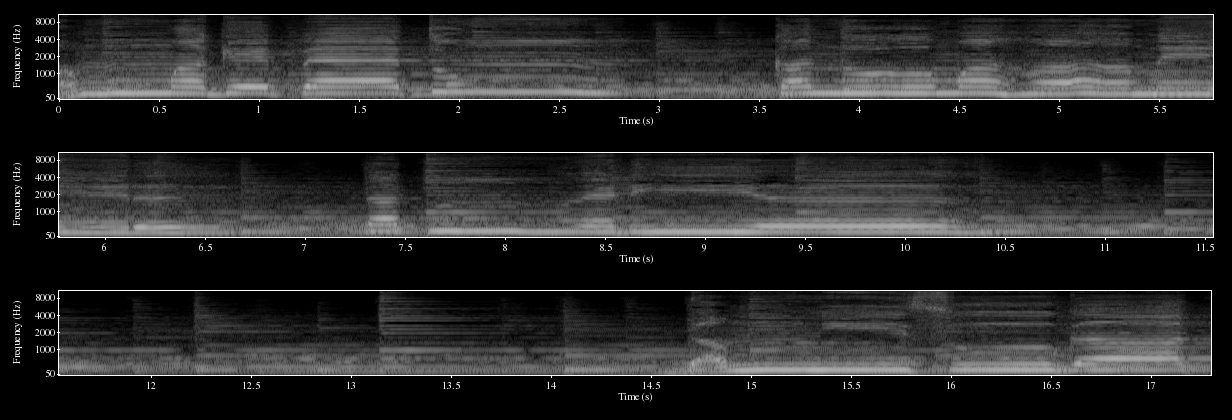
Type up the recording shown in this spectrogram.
අම්මගේ පැතුම් කඳු මහමේර තත් වැඩිය. දම්නි සුගත්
